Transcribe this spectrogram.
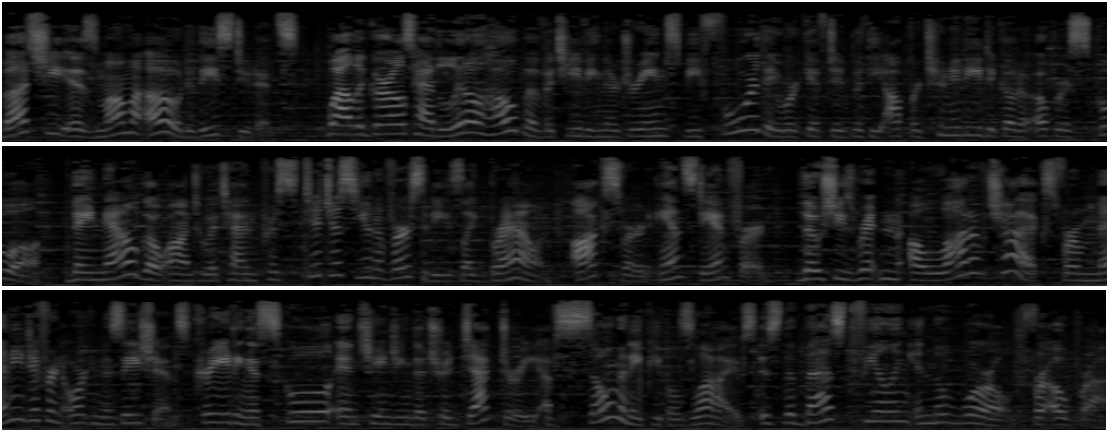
but she is Mama O to these students. While the girls had little hope of achieving their dreams before they were gifted with the opportunity to go to Oprah's school, they now go on to attend prestigious universities like Brown, Oxford, and Stanford. Though she's written a lot of checks for many different organizations, creating a school and changing the trajectory of so many people's lives is the best feeling in the world for Oprah.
